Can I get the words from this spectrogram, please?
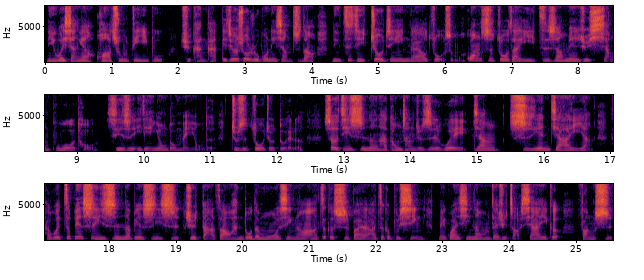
你会想要跨出第一步去看看。也就是说，如果你想知道你自己究竟应该要做什么，光是坐在椅子上面去想破头，其实一点用都没有的，就是做就对了。设计师呢，他通常就是会像实验家一样，他会这边试一试，那边试一试，去打造很多的模型，然后啊，这个失败了啊，这个不行，没关系，那我们再去找下一个方式。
